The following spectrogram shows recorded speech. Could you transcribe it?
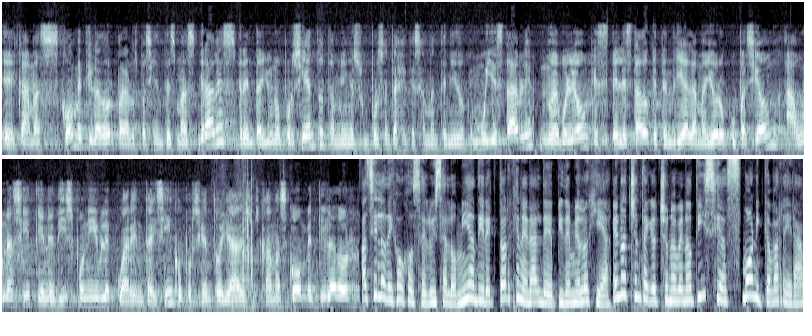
Eh, camas con ventilador para los pacientes más graves, 31%, también es un porcentaje que se ha mantenido muy estable. Nuevo León, que es el estado que tendría la mayor ocupación, aún así tiene disponible 45% ya de sus camas con ventilador. Así lo dijo José Luis Salomía, director general de epidemiología. En 889 Noticias, Mónica Barrera.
